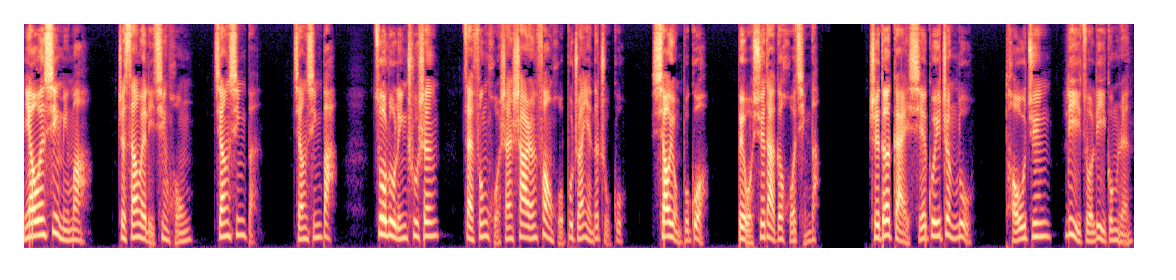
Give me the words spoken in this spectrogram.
你要问姓名吗？这三位李庆红、江心本、江心霸，做绿林出身，在烽火山杀人放火不转眼的主顾，骁勇不过，被我薛大哥活擒的，只得改邪归正路，投军立作立功人。”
